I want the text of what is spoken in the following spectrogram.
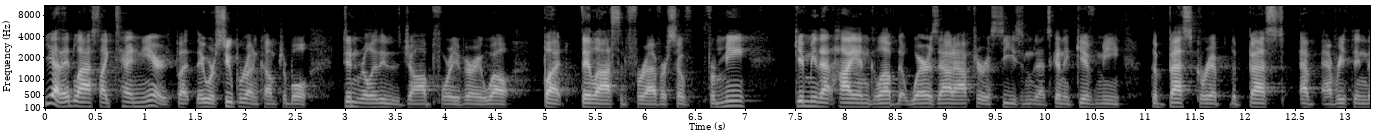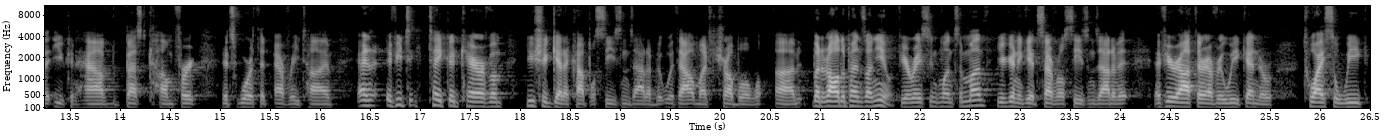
yeah, they'd last like 10 years, but they were super uncomfortable, didn't really do the job for you very well, but they lasted forever. So for me, give me that high-end glove that wears out after a season that's going to give me the best grip, the best of everything that you can have, the best comfort. It's worth it every time. And if you take good care of them, you should get a couple seasons out of it without much trouble. Uh, but it all depends on you. If you're racing once a month, you're going to get several seasons out of it. If you're out there every weekend or twice a week,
